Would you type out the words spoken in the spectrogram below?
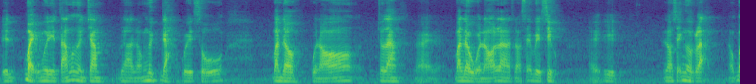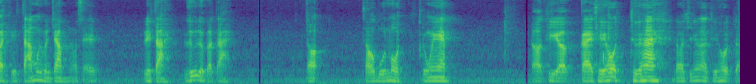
Đến 70 đến 80 phần trăm là nó nghịch đảo với số ban đầu của nó cho rằng đấy, ban đầu của nó là nó sẽ về xỉu. Đấy, thì nó sẽ ngược lại nó 7 đến 80 phần trăm nó sẽ lên tài giữ được cả tài. Đó 641 đúng không anh em? Đó thì ờ, cái thế hột thứ hai đó chính là thế hột uh,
